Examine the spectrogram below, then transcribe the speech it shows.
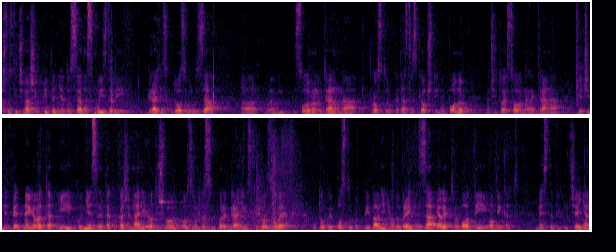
Što se tiče vašeg pitanja, do sada smo izdali građansku dozvolu za solarnu elektranu na prostoru katastarske opštine Ponor, znači to je solarna elektrana jačine 5 MW i kod nje se, da tako kažem, najdjelje otišlo, obzirom da su pored građevinske dozvole u toku je postupak pribavljanja odobrenja za elektrovod i objekat mesta priključenja.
